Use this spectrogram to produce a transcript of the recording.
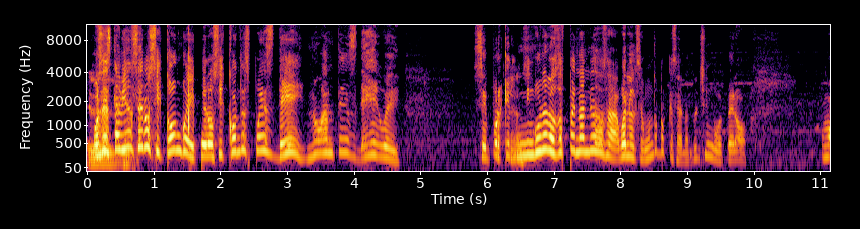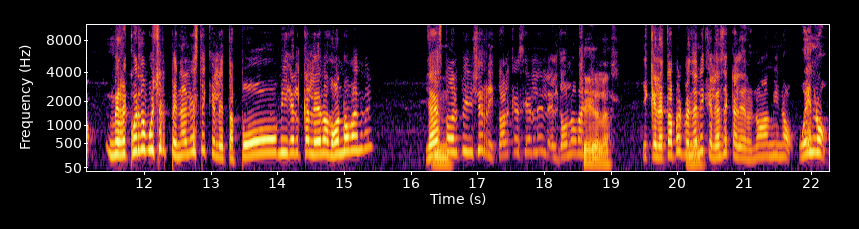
el- O sea, está bien ser hocicón, güey, pero hocicón después de, no antes de, güey. Sí, porque Es- ninguno de los dos penales, o sea, bueno, el segundo porque se adelantó un chingo, güey, pero como, me recuerdo mucho el penal este que le tapó Miguel Calero a Donovan, güey. Ya es Mm. todo el pinche ritual que hacía el, el Donovan. Sí, que- de las. Y que le tapa el penal y que le hace Calero. No, a mí no. Bueno,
